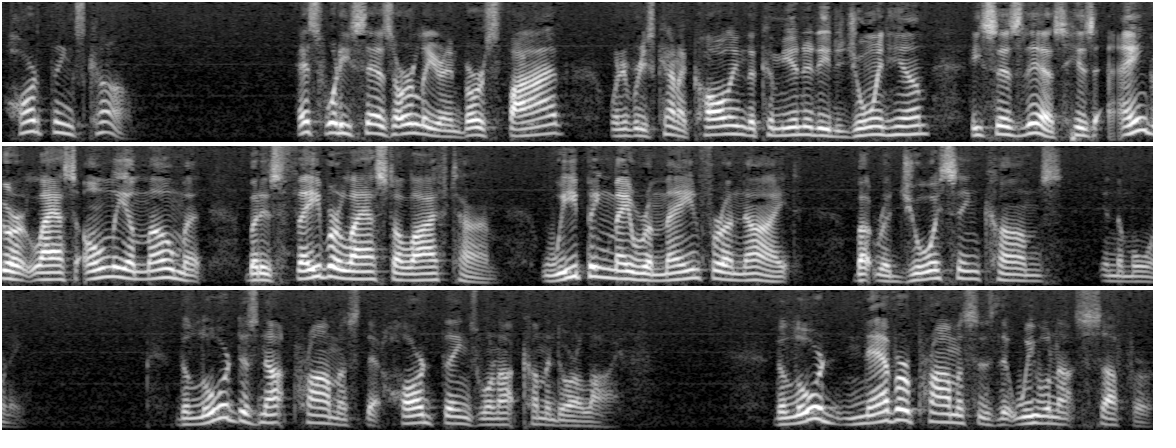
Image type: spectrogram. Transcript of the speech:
hard things come. That's what he says earlier in verse 5, whenever he's kind of calling the community to join him. He says this His anger lasts only a moment, but his favor lasts a lifetime. Weeping may remain for a night, but rejoicing comes in the morning. The Lord does not promise that hard things will not come into our life. The Lord never promises that we will not suffer,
